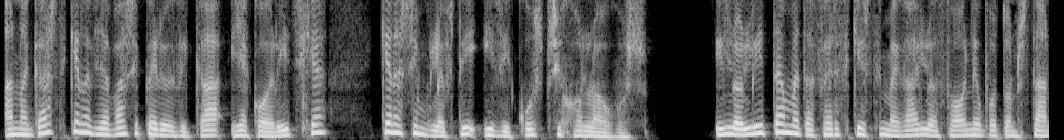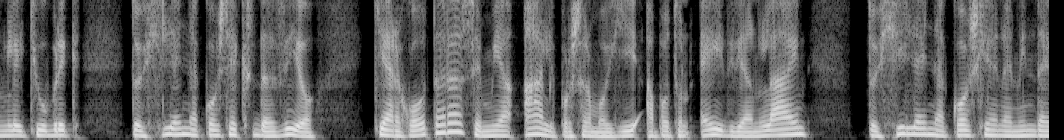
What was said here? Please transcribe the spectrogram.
αναγκάστηκε να διαβάσει περιοδικά για κορίτσια και να συμβουλευτεί ειδικούς ψυχολόγους. Η Λολίτα μεταφέρθηκε στη μεγάλη οθόνη από τον Stanley Kubrick το 1962 και αργότερα σε μια άλλη προσαρμογή από τον Adrian Lyne το 1997.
